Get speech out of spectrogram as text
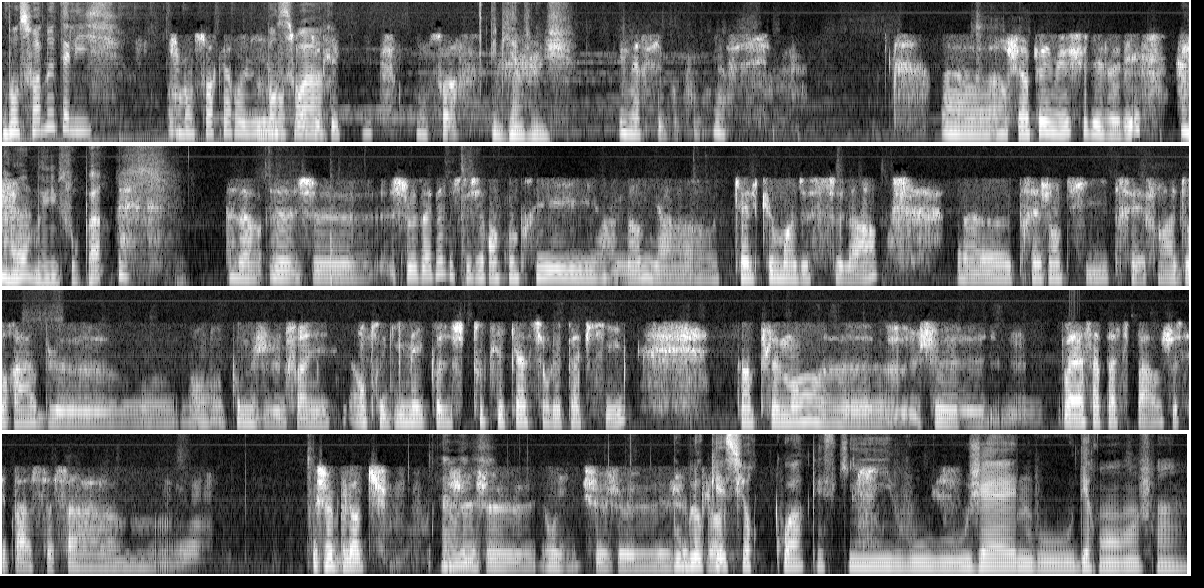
Bonsoir Nathalie. Bonsoir Caroline. Bonsoir. toute l'équipe. Bonsoir. Et bienvenue. Merci beaucoup. Merci. Euh, alors, je suis un peu émue, je suis désolée. Non, mais il faut pas. Alors, euh, je, je vous appelle parce que j'ai rencontré un homme il y a quelques mois de cela. Euh, très gentil, très enfin, adorable, euh, en- comme je, enfin, entre guillemets, il colle toutes les cases sur le papier. Simplement, euh, je, voilà, ça passe pas, je sais pas, ça, ça, je bloque. Ah oui je, je, oui, je, je, Vous je bloquez bloque. sur quoi? Qu'est-ce qui vous gêne, vous dérange? Enfin,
